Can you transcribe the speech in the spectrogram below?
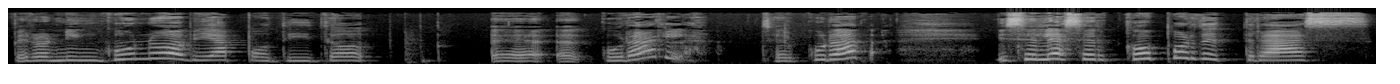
pero ninguno había podido eh, eh, curarla, ser curada. Y se le acercó por detrás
